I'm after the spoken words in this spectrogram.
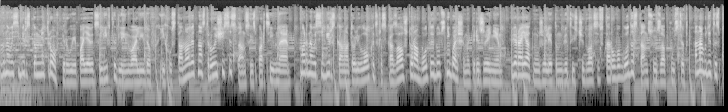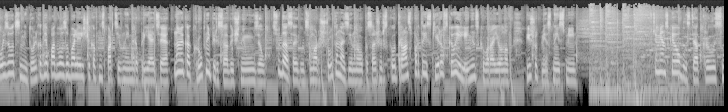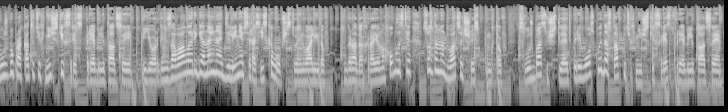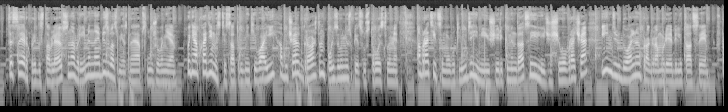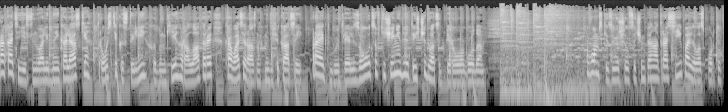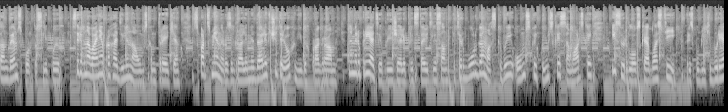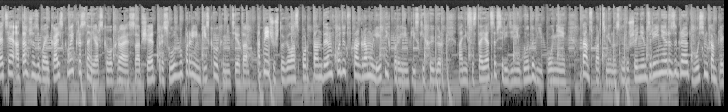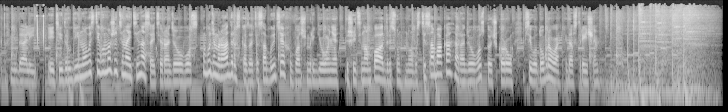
В Новосибирском метро впервые появятся лифты для инвалидов. Их установят на строящейся станции «Спортивная». Мэр Новосибирска Анатолий Локоть рассказал, что работы идут с небольшим опережением. Вероятно, уже летом 2022 года станцию запустят. Она будет использоваться не только для подвоза болельщиков на спортивные мероприятия, но и как крупный пересадочный узел. Сюда сойдутся маршруты наземного пассажирского транспорта из Кировского и Ленинского районов, пишут местные СМИ. Тюменской области открылась служба проката технических средств реабилитации. Ее организовало региональное отделение Всероссийского общества инвалидов. В городах-районах области создано 26 пунктов. Служба осуществляет перевозку и доставку технических средств реабилитации. ТСР предоставляются на временное безвозмездное обслуживание. По необходимости сотрудники ВАИ обучают граждан пользованию спецустройствами. Обратиться могут люди, имеющие рекомендации лечащего врача и индивидуальную программу реабилитации. В прокате есть инвалидные коляски, трости, костыли, ходунки, роллаторы, кровати разных модификаций. Проект будет реализовываться в течение 2021 года. В Омске завершился чемпионат России по велоспорту «Тандем» спорта слепых. Соревнования проходили на Омском треке. Спортсмены разыграли медали в четырех видах программ. На мероприятие приезжали представители Санкт-Петербурга, Москвы, Омской, Тульской, Самарской и Свердловской областей, Республики Бурятия, а также Забайкальского и Красноярского края, сообщает пресс-служба Паралимпийского комитета. Отмечу, что велоспорт «Тандем» входит в программу летних Паралимпийских игр. Они состоятся в середине года в Японии. Там спортсмены с нарушением нарушением зрения разыграют 8 комплектов медалей. Эти и другие новости вы можете найти на сайте Радио ВОЗ. Мы будем рады рассказать о событиях в вашем регионе. Пишите нам по адресу новости собака ру. Всего доброго и до встречи.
